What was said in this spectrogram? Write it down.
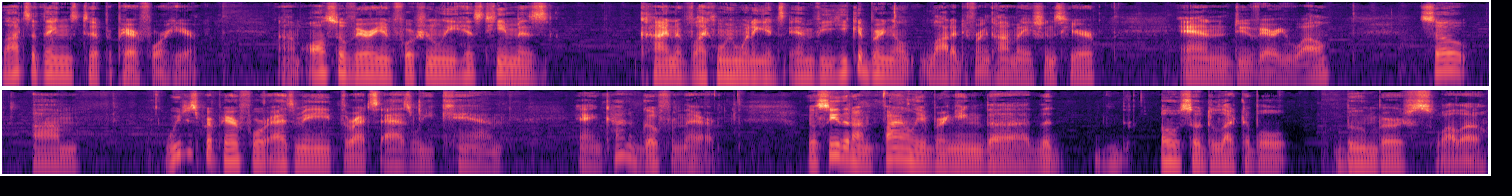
lots of things to prepare for here. Um, also, very unfortunately, his team is kind of like when we went against Envy, he could bring a lot of different combinations here and do very well. So, um, we just prepare for as many threats as we can and kind of go from there. You'll see that I'm finally bringing the, the oh so delectable Boom Burst Swellow.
